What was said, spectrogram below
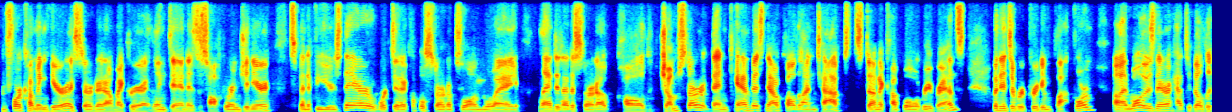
before coming here, I started out my career at LinkedIn as a software engineer. Spent a few years there, worked at a couple startups along the way, landed at a startup called Jumpstart, then Canvas, now called Untapped. It's done a couple rebrands, but it's a recruiting platform. Uh, and while I was there, I had to build a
